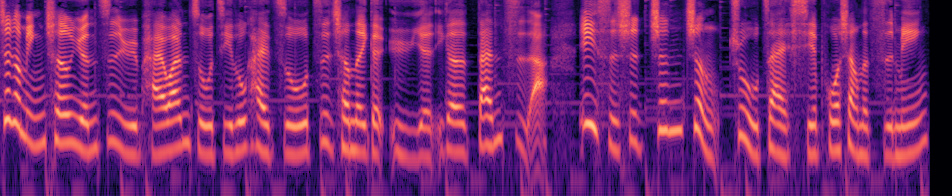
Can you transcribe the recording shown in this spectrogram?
这个名称源自于排湾族及卢凯族自称的一个语言，一个单字啊，意思是真正住在斜坡上的子民。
